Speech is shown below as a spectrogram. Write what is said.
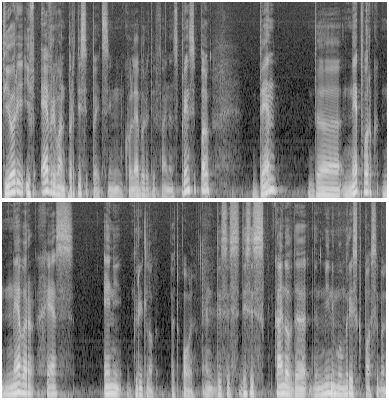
theory, if everyone participates in collaborative finance principle, then the network never has any gridlock at all. And this is, this is kind of the, the minimum risk possible.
